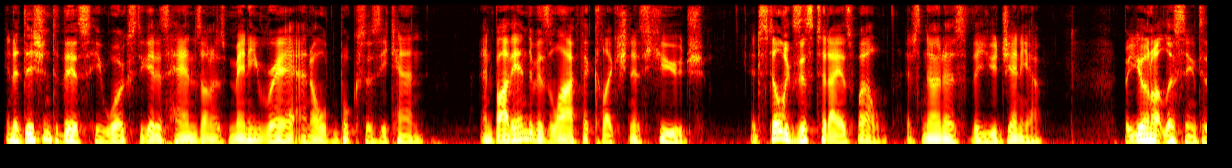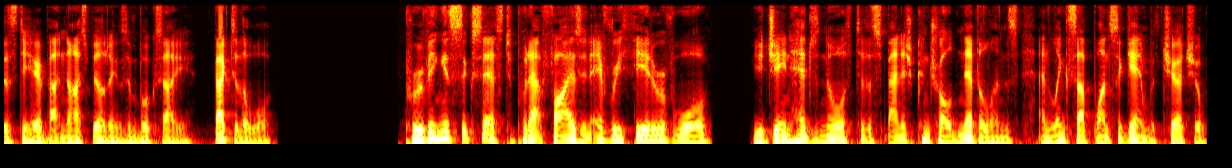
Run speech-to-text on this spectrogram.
In addition to this, he works to get his hands on as many rare and old books as he can. And by the end of his life, the collection is huge. It still exists today as well. It's known as the Eugenia. But you're not listening to this to hear about nice buildings and books, are you? Back to the war. Proving his success to put out fires in every theatre of war, Eugene heads north to the Spanish controlled Netherlands and links up once again with Churchill.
